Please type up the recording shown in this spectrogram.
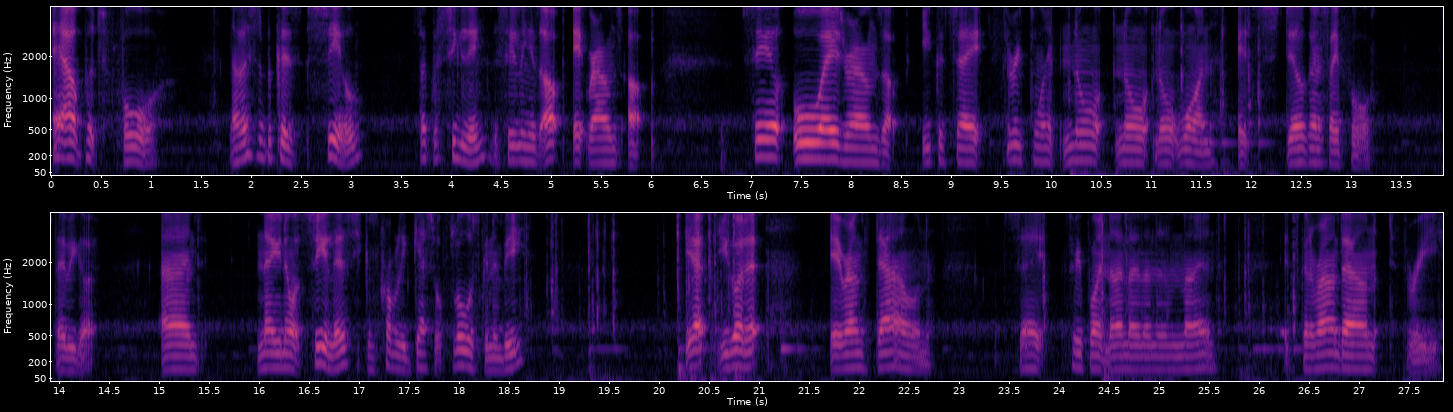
It outputs 4. Now this is because ceil, it's like the ceiling. The ceiling is up, it rounds up. Ceil always rounds up. You could say 3.0001. It's still going to say 4. There we go. And now you know what ceil is, you can probably guess what floor is going to be. Yep, you got it. It rounds down. Let's say 3.99999. It's going to round down to 3.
